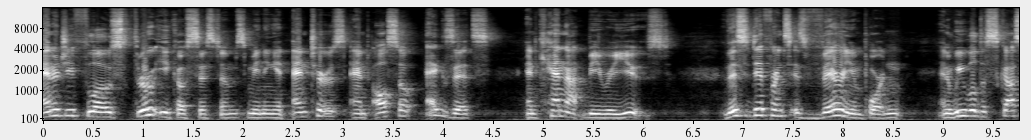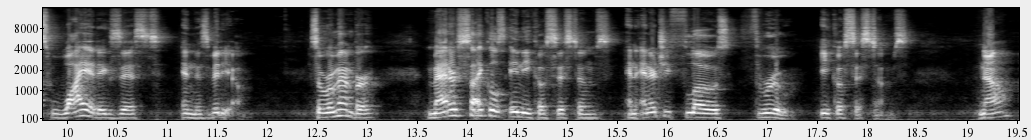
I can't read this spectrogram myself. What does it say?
energy flows through ecosystems, meaning it enters and also exits and cannot be reused. This difference is very important, and we will discuss why it exists in this video. So remember, matter cycles in ecosystems, and energy flows through ecosystems. Now,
